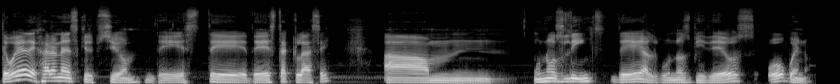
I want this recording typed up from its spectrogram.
Te voy a dejar en la descripción de, este, de esta clase unos links de algunos videos o bueno,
